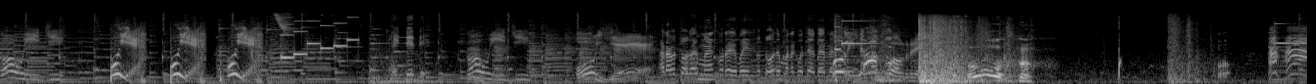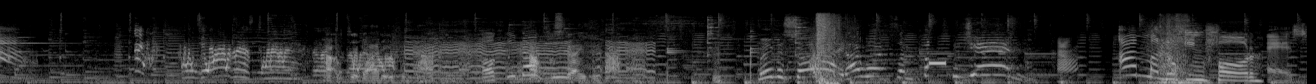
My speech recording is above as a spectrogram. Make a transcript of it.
Go, Ouija. Oh yeah, oh yeah, oh yeah. I did it. Go, Ouija. Oh, yeah. Stop Stop already. Ooh. How did that even happen? How does that even happen? Move aside! I want some f***ing gin! I'm looking for S.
